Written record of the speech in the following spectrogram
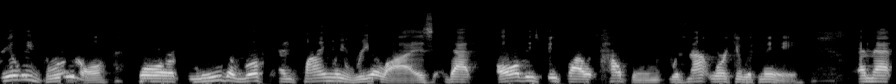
really brutal for me to look and finally realize that all these people I was helping was not working with me. And that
